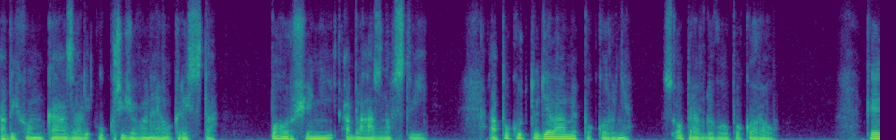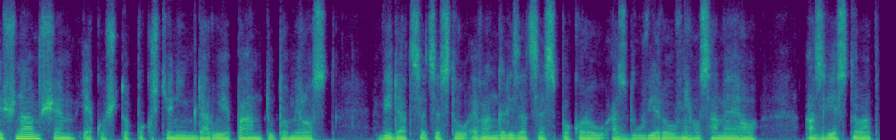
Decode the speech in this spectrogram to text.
abychom kázali ukřižovaného Krista, pohoršení a bláznovství. A pokud to děláme pokorně, s opravdovou pokorou. Kéž nám všem, jakožto pokřtěným daruje Pán tuto milost, vydat se cestou evangelizace s pokorou a s důvěrou v něho samého a zvěstovat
